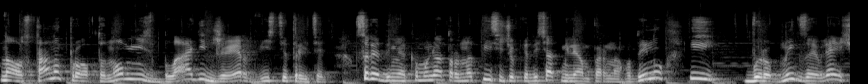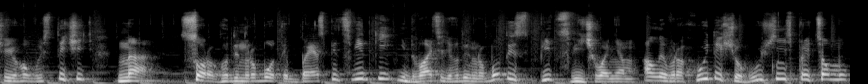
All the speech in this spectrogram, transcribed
Наостанок про автономність Blady GR230. Всередині акумулятор на 1050 мАч, і виробник заявляє, що його вистачить на 40 годин роботи без підсвітки і 20 годин роботи з підсвічуванням. Але врахуйте, що гучність при цьому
